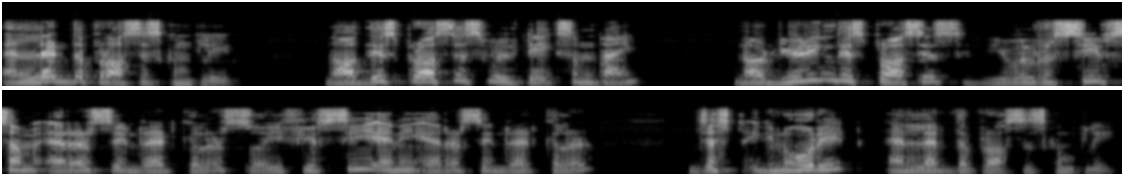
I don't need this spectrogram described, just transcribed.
and let the process complete. Now this process will take some time. Now during this process, you will receive some errors in red color. So if you see any errors in red color, just ignore it and let the process complete.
